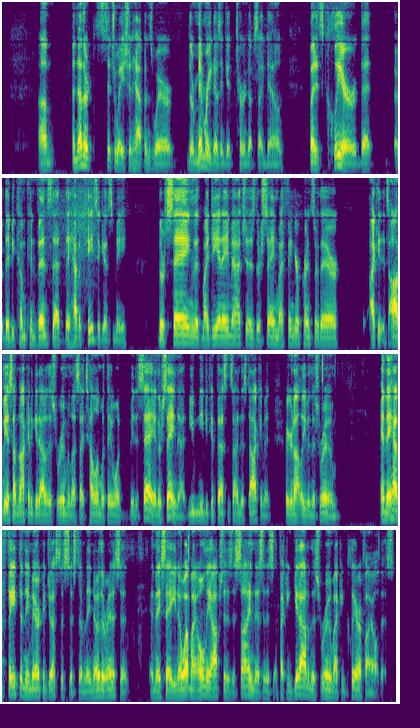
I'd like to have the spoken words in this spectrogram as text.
Um, another situation happens where their memory doesn't get turned upside down, but it's clear that they become convinced that they have a case against me they're saying that my DNA matches. They're saying my fingerprints are there. I can. It's obvious I'm not going to get out of this room unless I tell them what they want me to say. And they're saying that you need to confess and sign this document, or you're not leaving this room. And they have faith in the American justice system, and they know they're innocent. And they say, you know what, my only option is to sign this, and if I can get out of this room, I can clarify all this.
